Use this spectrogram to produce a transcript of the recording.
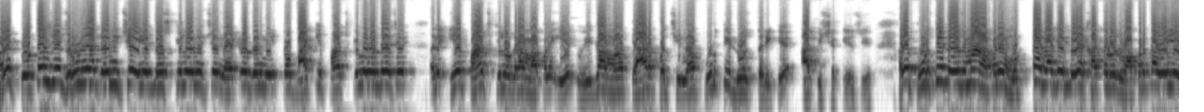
હવે ટોટલ જે જરૂરિયાત એની છે, એ દસ કિલોની છે, નાઇટ્રોજનની. તો બાકી પાંચ કિલો વધે છે અને એ પાંચ કિલોગ્રામ આપણે એક વીઘામાં ત્યાર પછીના પૂરતી ડોઝ તરીકે આપી શકીએ છીએ. હવે પૂરતી ડોઝમાં આપણે મોટા ભાગે બે ખાતરો જ વાપરતા હોઈએ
